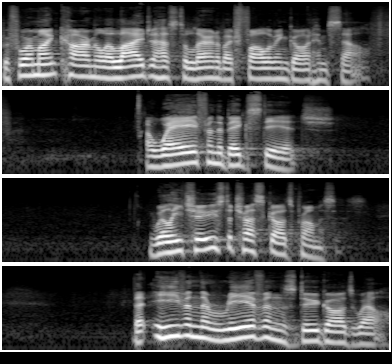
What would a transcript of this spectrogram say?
Before Mount Carmel, Elijah has to learn about following God himself, away from the big stage. Will he choose to trust God's promises? That even the ravens do God's will.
